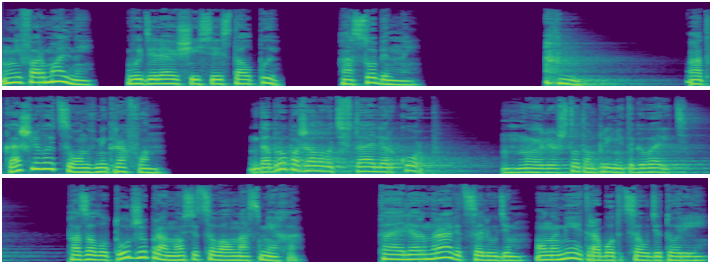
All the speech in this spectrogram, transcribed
Неформальный, выделяющийся из толпы. Особенный. Откашливается он в микрофон. «Добро пожаловать в Тайлер Корп. Ну или что там принято говорить?» По залу тут же проносится волна смеха. Тайлер нравится людям, он умеет работать с аудиторией.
